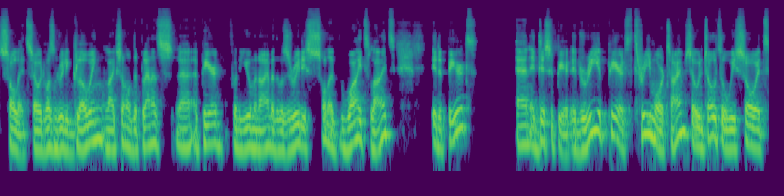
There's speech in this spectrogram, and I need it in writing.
solid. So it wasn't really glowing like some of the planets uh, appear for the human eye but it was a really solid white light it appeared and it disappeared. It reappeared three more times. So in total, we saw it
